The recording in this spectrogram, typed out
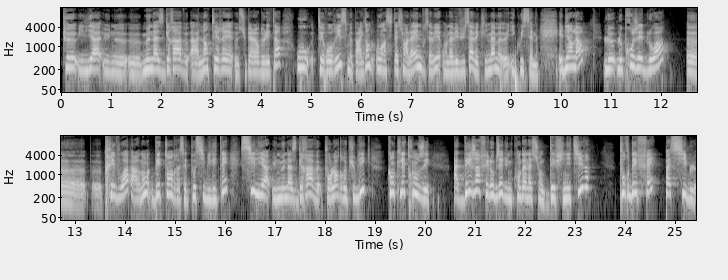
qu'il y a une euh, menace grave à l'intérêt euh, supérieur de l'État ou terrorisme, par exemple, ou incitation à la haine. Vous savez, on avait vu ça avec l'imam euh, Iqwisen. Eh bien là, le, projet de loi prévoit pardon, d'étendre cette possibilité s'il y a une menace grave pour l'ordre public quand l'étranger a déjà fait l'objet d'une condamnation définitive pour des faits passibles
